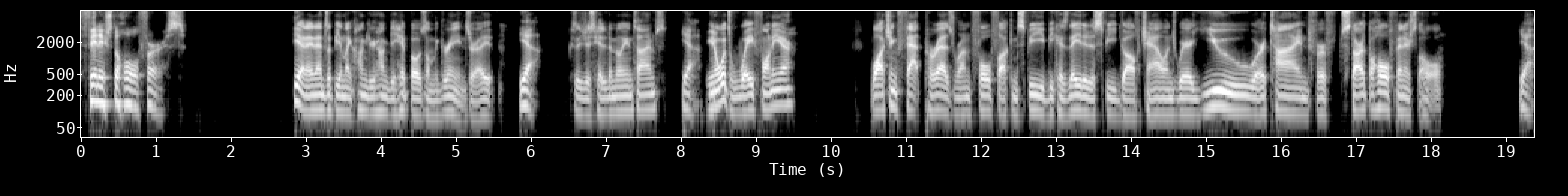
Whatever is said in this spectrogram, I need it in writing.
finish the hole first Yeah, and it ends up being like hungry, hungry hippos on the greens, right? yeah Because they just hit it a million times. yeah You know what's way funnier? Watching Fat Perez run full fucking speed because they did a speed golf challenge where you were timed for start the hole, finish the hole. yeah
